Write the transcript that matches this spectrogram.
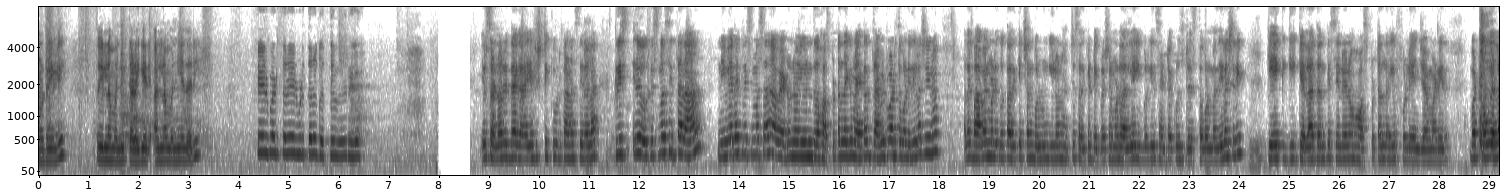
ನೋಡ್ರಿ ಇಲ್ಲಿ. ಸೊ ಮನಿ ತೆಳಗೆ ಅಲ್ಲ ಮನೆ ಅದ ರೀ. ಏನು ಮಾಡ್ತಾರೆ ಏನು ಬಿಡ್ತಾರೋ ಗೊತ್ತಿಲ್ಲ ನೋಡ್ರಿ ಈಗ. ಇವ್ರು ಸಣ್ಣವ್ರಿದ್ದಾಗ ಎಷ್ಟು ಕ್ಯೂಟ್ ಕಾಣಿಸ್ತಿರಲ್ಲ. ಕ್ರಿಸ್ ಇದು ಕ್ರಿಸ್ಮಸ್ ಇತ್ತಲ್ಲ? ನೀವೇರ ಕ್ರಿಸ್ಮಸ್ ಅವೆರಡೂ ಇವಂದು ಹಾಸ್ಪಿಟಲ್ದಾಗೆ ಯಾಕಂದ್ರೆ ಪ್ರೈವೇಟ್ ವಾರ್ಡ್ ತೊಗೊಂಡಿದ್ದಿಲ್ಲ ಶ್ರೀನು ಅದಕ್ಕೆ ಬಾಬಾ ಏನು ಮಾಡಿದ್ ಗೊತ್ತಾ? ಅದಕ್ಕೆ ಚಂದ ಬಲ್ಲೂನ್ ಗಿಲೂನ್ ಹಚ್ಚಿಸ್ ಅದಕ್ಕೆ ಡೆಕೋರೇಷನ್ ಮಾಡೋದು ಅಲ್ಲೇ ಇಬ್ಬರಿಗೆ ಸೆಂಟಾ ಕ್ರೂಸ್ ಡ್ರೆಸ್ ತೊಗೊಂಡು ಬಂದಿಲ್ಲ ಶ್ರೀ ಕೇಕ್ ಗೀಕ್ ಎಲ್ಲ ತಂದು ಹಾಸ್ಪಿಟಲ್ ಹಾಸ್ಪಿಟಲ್ದಾಗೆ ಫುಲ್ ಎಂಜಾಯ್ ಮಾಡಿದ್. ಬಟ್ ಅವೆಲ್ಲ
